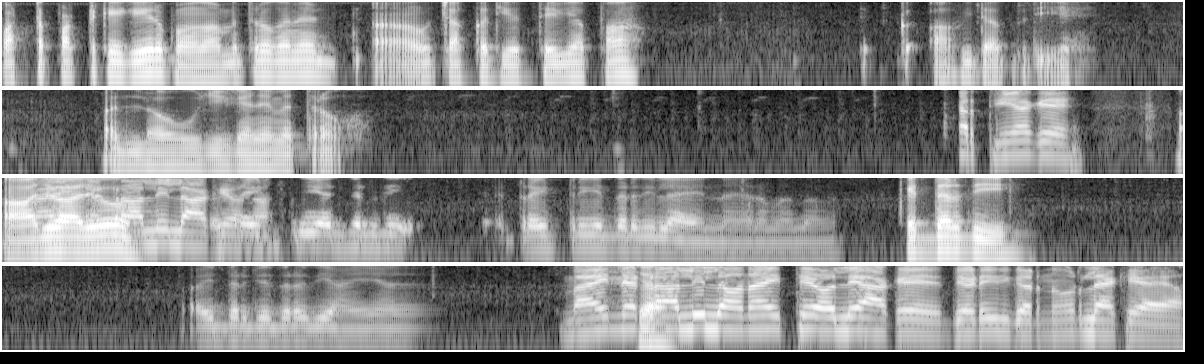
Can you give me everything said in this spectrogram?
ਪੱਟ ਪੱਟ ਕੇ ਗੇਰ ਪਾਉਂਦਾ ਮਿੱਤਰੋ ਕਹਿੰਦੇ ਉਹ ਚੱਕਦੀ ਉੱਤੇ ਵੀ ਆਪਾਂ। ਆ ਵੀ ਦੱਬਦੀ ਆ ਲਓ ਜੀ ਕਹਿੰਦੇ ਮਿੱਤਰੋ। ਕਰਤੀਆਂ ਕੇ। ਆ ਜਾਓ ਆ ਜਾਓ। ਟਰਾਲੀ ਲਾ ਕੇ ਆਉਣਾ। ਟਰੈਕਟਰੀ ਇੱਧਰ ਦੀ ਟਰੈਕਟਰੀ ਇੱਧਰ ਦੀ ਲੈ ਜਾਣਾ ਯਾਰ ਮੈਂ ਤਾਂ। ਕਿੱਧਰ ਦੀ? ਇੱਧਰ ਜਿੱਧਰ ਦੀ ਆਏ ਆ। ਮੈਂ ਇਹਨੇ ਅੱਛਾ। ਟਰਾਲੀ ਲਾਉਣਾ ਇੱਥੇ ਉਹ ਲਿਆ ਕੇ ਜਿਹੜੀ ਗਰਨੂਰ ਲੈ ਕੇ ਆਇਆ।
